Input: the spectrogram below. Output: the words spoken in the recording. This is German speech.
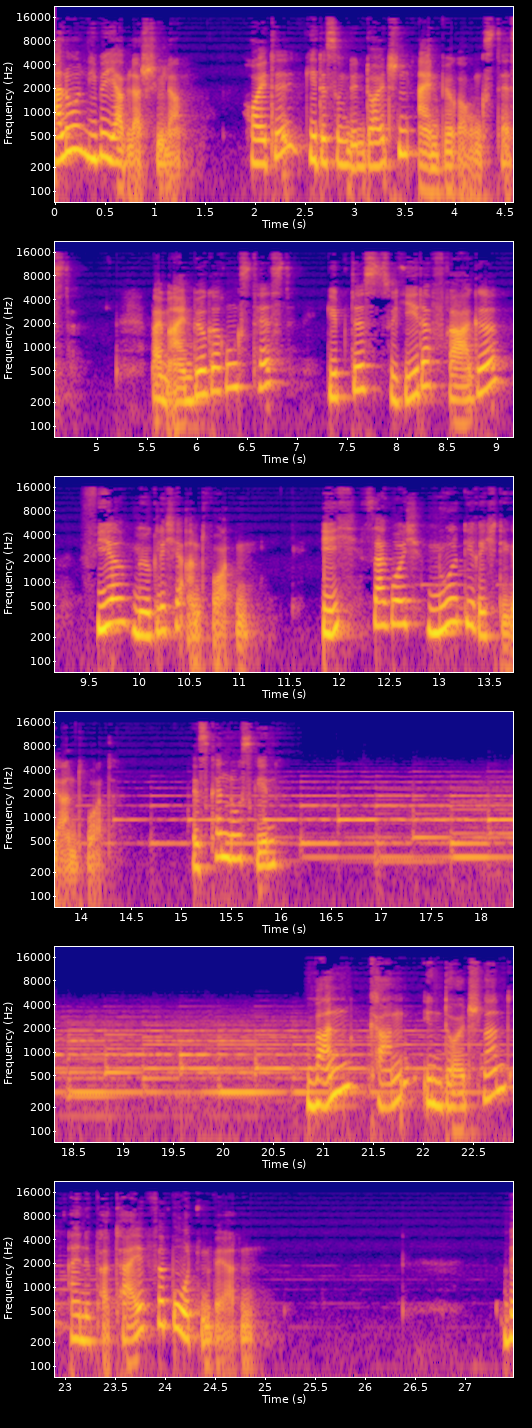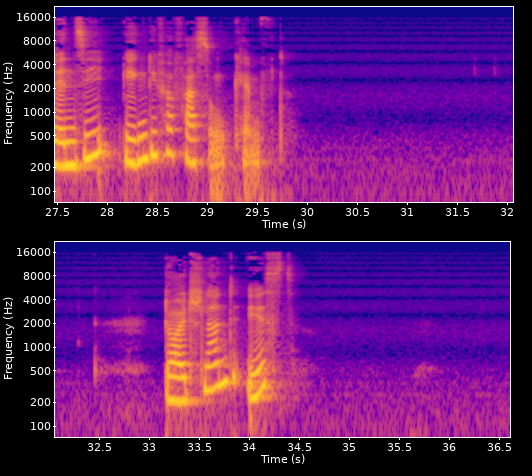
Hallo, liebe Jabla-Schüler. Heute geht es um den deutschen Einbürgerungstest. Beim Einbürgerungstest gibt es zu jeder Frage vier mögliche Antworten. Ich sage euch nur die richtige Antwort. Es kann losgehen. Wann kann in Deutschland eine Partei verboten werden? Wenn sie gegen die Verfassung kämpft. Deutschland ist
